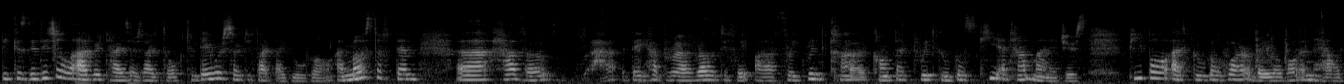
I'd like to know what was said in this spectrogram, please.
because the digital advertisers I talked to, they were certified by Google, and most of them uh, have a they have a relatively uh, frequent co contact with Google's key account managers, people at Google who are available and help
